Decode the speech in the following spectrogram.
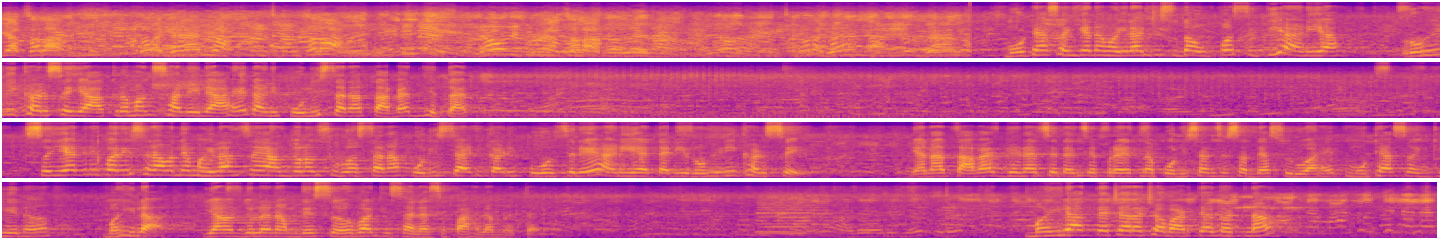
ना. चला. आमच्या इकडून चला. मोठ्या संख्येने महिलांची सुद्धा उपस्थिती आणि या रोहिणी खडसे या आक्रमक झालेल्या आहेत आणि पोलीस त्यांना ताब्यात घेत आहेत. सह्याद्री परिसरामध्ये महिलांचं हे आंदोलन सुरू असताना पोलीस त्या ठिकाणी पोहोचले आणि त्यांनी रोहिणी खडसे यांना ताब्यात घेण्याचे त्यांचे प्रयत्न पोलिसांचे सध्या सुरू आहेत. मोठ्या संख्येनं महिला या आंदोलनामध्ये सहभागी झाल्याचं पाहायला मिळत आहे महिला अत्याचाराच्या वाढत्या घटना. मानून दिलेले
